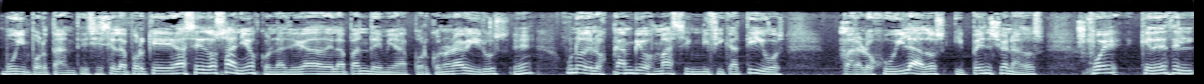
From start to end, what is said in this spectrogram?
muy importante, Gisela, porque hace dos años, con la llegada de la pandemia por coronavirus, ¿eh? uno de los cambios más significativos para los jubilados y pensionados fue que desde el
